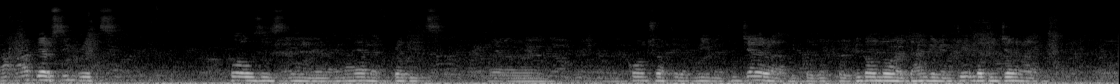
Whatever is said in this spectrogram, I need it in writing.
are, there secret clauses in uh, an IMF credit uh, contract agreement in general? Because of course we don't know at the Hungarian case, but in general,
